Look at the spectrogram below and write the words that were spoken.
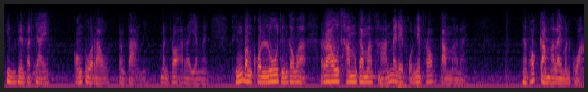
ที่มันเป็นปัจจัยของตัวเราต่าง ๆ เนี่ย มันเพราะอะไรยังไง ถึงบางคนรู้ถึงก็ว่า เราทำกรรมฐานไม่ได้ผลเนี่ยเพราะกรรมอะไรนะเพราะกรรมอะไรมันกวาง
